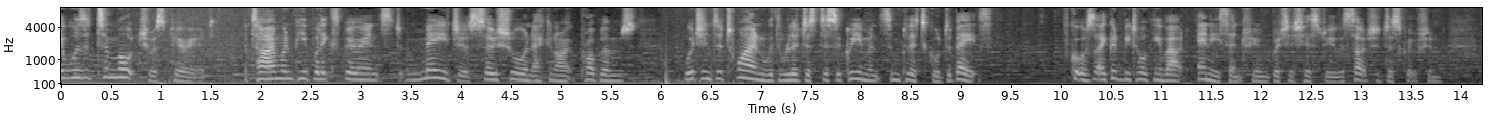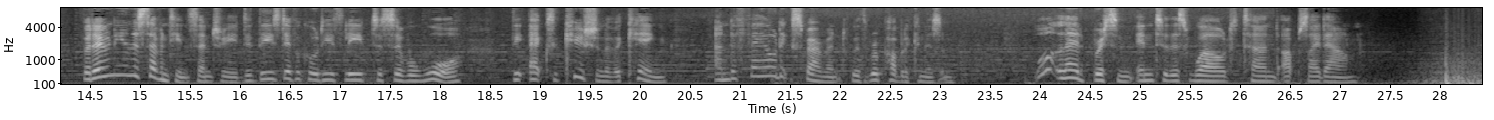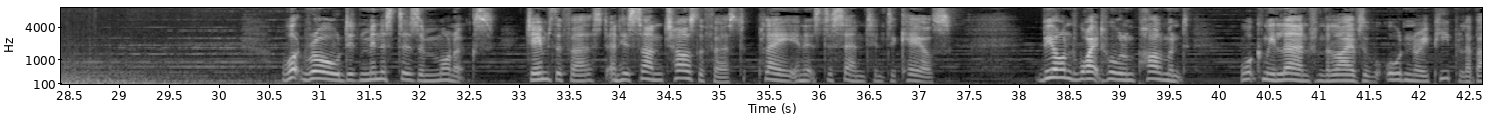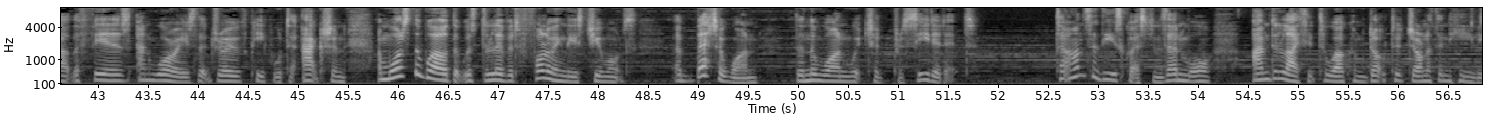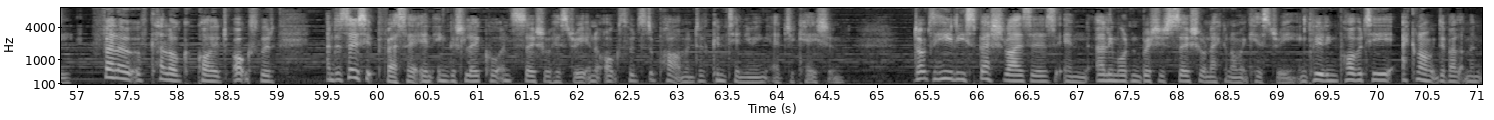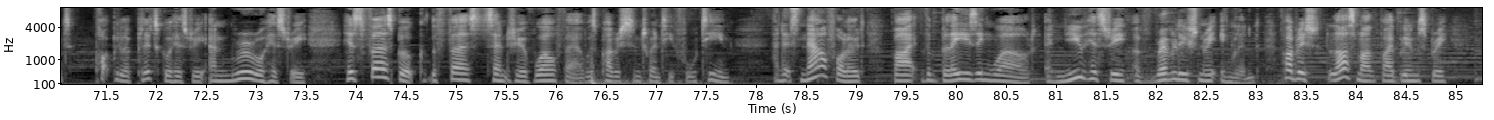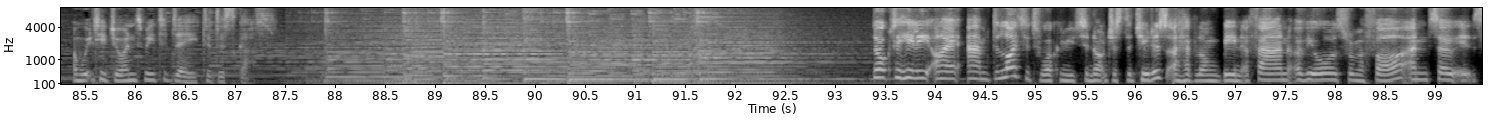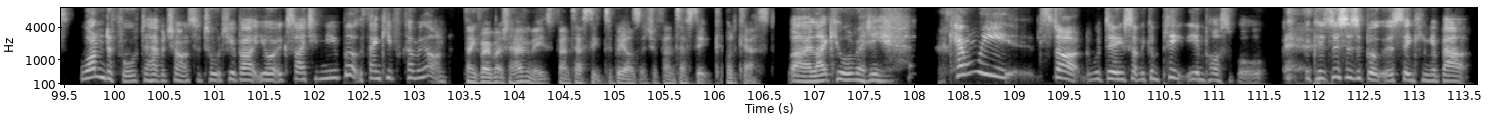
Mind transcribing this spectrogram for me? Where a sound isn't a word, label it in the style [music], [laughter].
It was a tumultuous period, a time when people experienced major social and economic problems, which intertwined with religious disagreements and political debates. Of course, I could be talking about any century in British history with such a description, but only in the 17th century did these difficulties lead to civil war, the execution of a king, and a failed experiment with republicanism. What led Britain into this world turned upside down? What role did ministers and monarchs, James I and his son Charles I, play in its descent into chaos? Beyond Whitehall and Parliament, what can we learn from the lives of ordinary people about the fears and worries that drove people to action? And was the world that was delivered following these tumults a better one than the one which had preceded it? To answer these questions and more, I'm delighted to welcome Dr. Jonathan Healey, Fellow of Kellogg College, Oxford, and Associate Professor in English Local and Social History in Oxford's Department of Continuing Education. Dr. Healey specialises in early modern British social and economic history, including poverty, economic development, popular political history, and rural history. His first book, The First Century of Welfare, was published in 2014, and it's now followed by The Blazing World, a new history of revolutionary England, published last month by Bloomsbury, and which he joins me today to discuss. Dr. Healey, I am delighted to welcome you to Not Just the Tudors. I have long been a fan of yours from afar, and so it's wonderful to have a chance to talk to you about your exciting new book. Thank you for coming on. Thank you very much for having me. It's fantastic to be on such a fantastic podcast. Well, I like you already. Can we start with doing something completely impossible? Because this is a book that's thinking about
